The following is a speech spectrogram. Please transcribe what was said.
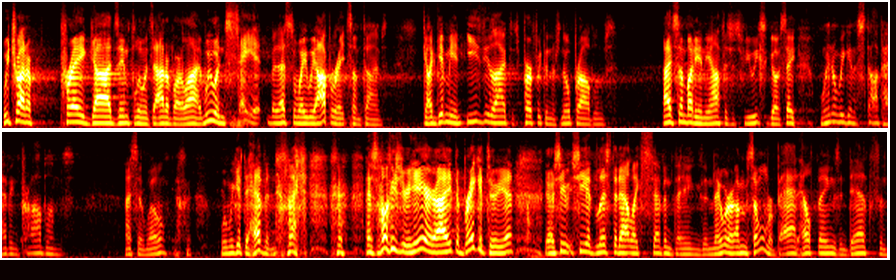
We try to pray God's influence out of our lives. We wouldn't say it, but that's the way we operate sometimes. God, give me an easy life that's perfect and there's no problems. I had somebody in the office just a few weeks ago say, When are we going to stop having problems? I said, Well, when we get to heaven, like, as long as you're here, I hate to break it to you. you know, she, she had listed out like seven things, and they were, I mean, some of them were bad health things and deaths. And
